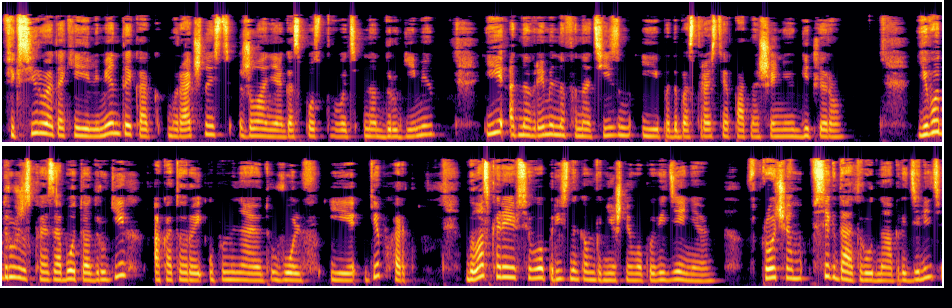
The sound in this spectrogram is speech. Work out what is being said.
фиксируя такие элементы, как мрачность, желание господствовать над другими и одновременно фанатизм и подобострастие по отношению к Гитлеру. Его дружеская забота о других, о которой упоминают Вольф и Гепхард, была, скорее всего, признаком внешнего поведения. Впрочем, всегда трудно определить,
